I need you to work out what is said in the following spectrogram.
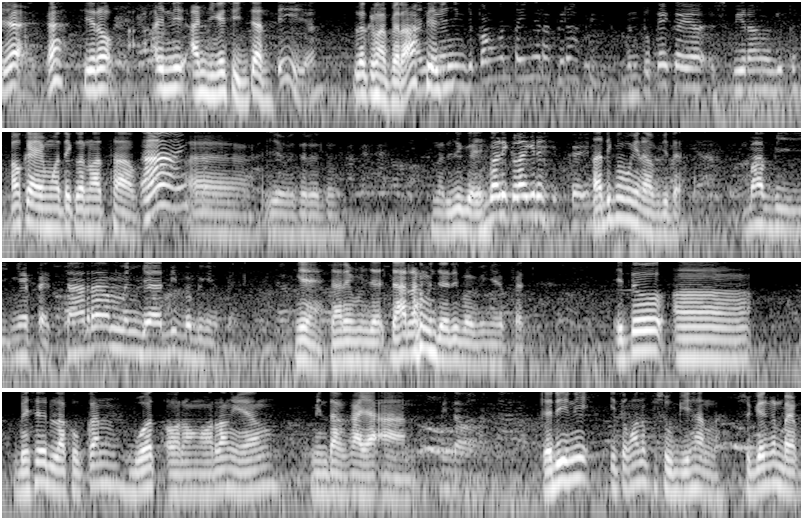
Ya, ah, Siro, ini anjingnya Shinchan. Iya. Lu kenapa rapi aja? Anjing-anjing Jepang kan tainya rapi-rapi. Bentuknya kayak spiral gitu. Oke, emoticon WhatsApp. Ah, itu. Eh, iya betul betul. Benar juga ya. Balik lagi deh ke ini. Tadi ngomongin apa kita? babi ngepet. Cara menjadi babi ngepet. Iya, cari menja- cara menjadi babi ngepet. Itu eh, biasanya dilakukan buat orang-orang yang minta kekayaan. Minta apa? Jadi ini hitungannya pesugihan lah. Pesugihan kan banyak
